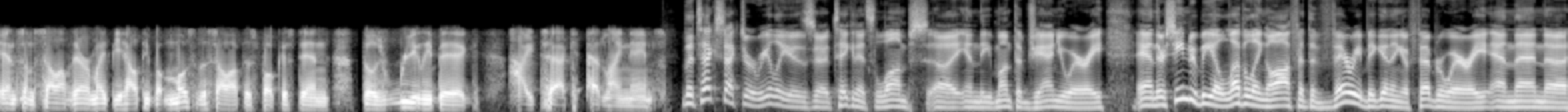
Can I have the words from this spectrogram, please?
and some sell off there might be healthy, but most of the sell off is focused in those really big high tech headline names. The tech sector really is uh, taking its lumps uh, in the month of January, and there seemed to be a leveling off at the very beginning of February. And then uh,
